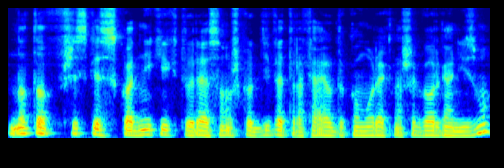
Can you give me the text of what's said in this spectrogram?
no to wszystkie składniki, które są szkodliwe, trafiają do komórek naszego organizmu,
